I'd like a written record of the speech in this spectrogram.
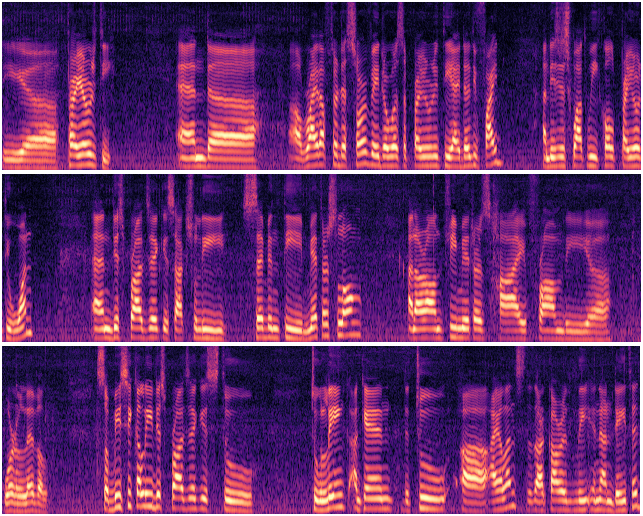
the uh, priority. And uh, right after the survey, there was a priority identified, and this is what we call priority one. And this project is actually 70 meters long and around three meters high from the uh, water level. So basically this project is to, to link again the two uh, islands that are currently inundated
